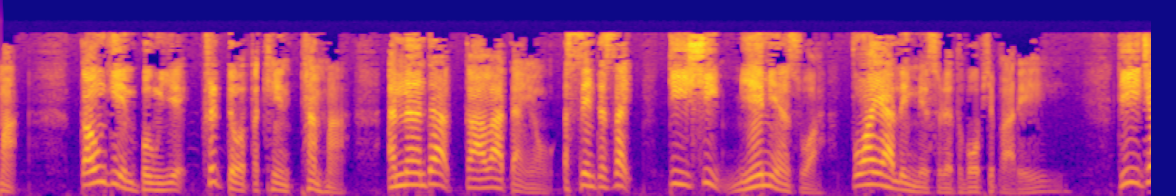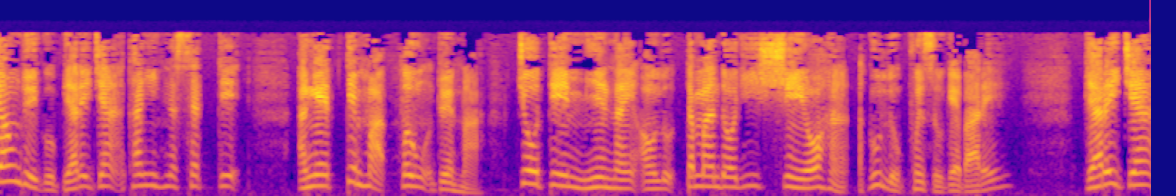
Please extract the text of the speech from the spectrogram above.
မှကောင်းကင်ဘုံရဲ့ခရစ်တော်သခင်ထံမှအနန္တကာလတိုင်အောင်အစဉ်တစိုက်တည်ရှိမြဲမြံစွာသွားရလိမ့်မယ်ဆိုတဲ့သဘောဖြစ်ပါတယ် ဒီအကြောင်းတွေကိုဗျာဒိတ်ကျမ်းအခန်းကြီး21အငယ်1မှ3အတွင်းမှာကြိုတင်မြင်နိုင်အောင်လို့တမန်တော်ကြီးရှင်ယောဟန်အခုလိုဖွင့်ဆိုခဲ့ပါတယ်ဗျာဒိတ်ကျမ်း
